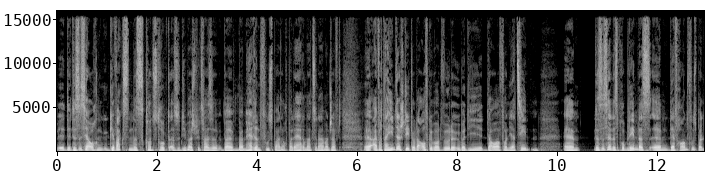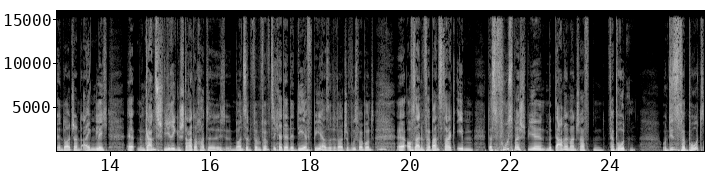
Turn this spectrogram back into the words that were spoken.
äh, das ist ja auch ein gewachsenes Konstrukt, also die beispielsweise beim, beim Herrenfußball, auch bei der Herrennationalmannschaft, äh, einfach dahinter steht oder aufgebaut würde über die Dauer von Jahrzehnten. Ähm, das ist ja das Problem, dass ähm, der Frauenfußball in Deutschland eigentlich äh, einen ganz schwierigen Start auch hatte. Ich- 1955 hat ja der DFB, also der Deutsche Fußballbund, äh, auf seinem Verbandstag eben das Fußballspielen mit Damenmannschaften verboten. Und dieses Verbot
